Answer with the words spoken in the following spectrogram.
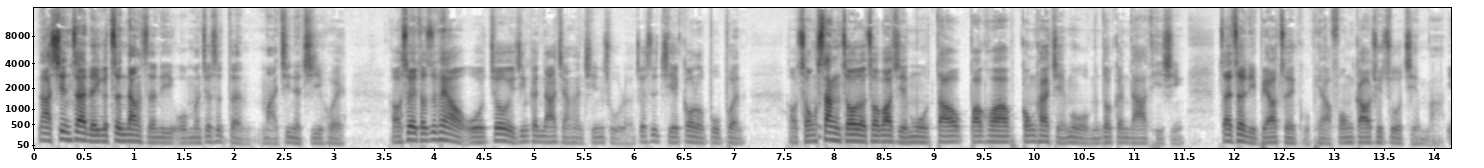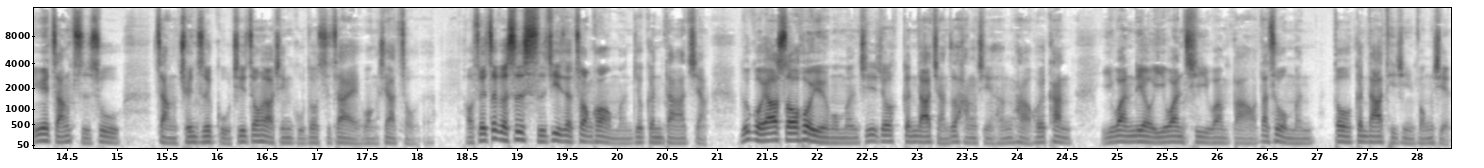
那现在的一个震荡整理，我们就是等买进的机会。好，所以投资朋友，我就已经跟大家讲很清楚了，就是结构的部分。好，从上周的周报节目到包括公开节目，我们都跟大家提醒，在这里不要追股票，逢高去做减码，因为涨指数、涨全指股，其实中小型股都是在往下走的。好，所以这个是实际的状况，我们就跟大家讲。如果要收会员，我们其实就跟大家讲，这行情很好，会看一万六、一万七、一万八。但是我们都跟大家提醒风险。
